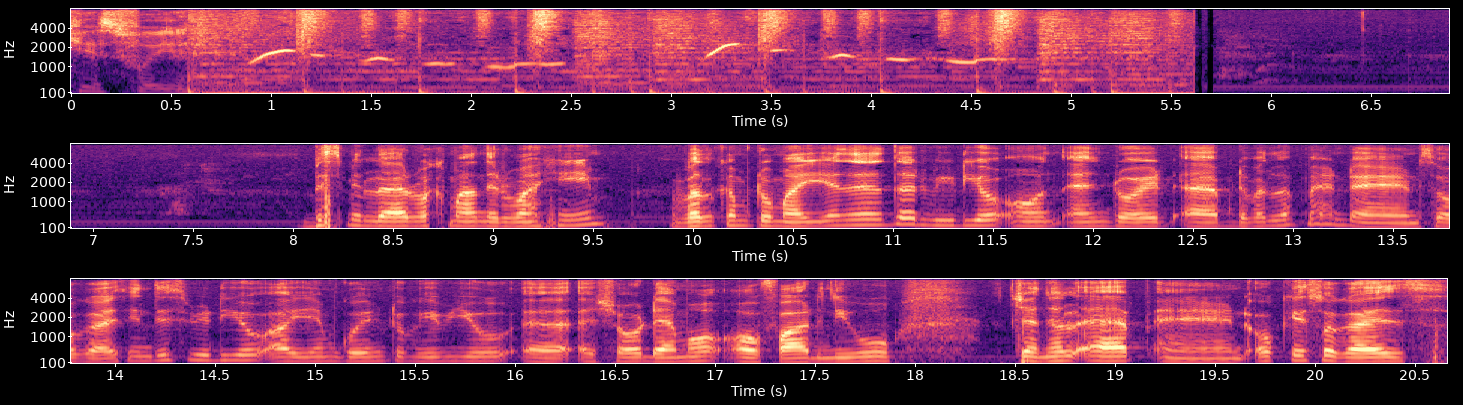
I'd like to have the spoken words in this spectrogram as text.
kiss for you. Bismillahirrahmanirrahim. Welcome to my another video on android app development. And so guys in this video i am going to give you a, a short demo of our new channel app. And okay so guys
